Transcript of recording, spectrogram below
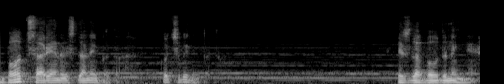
ਬਹੁਤ ਸਾਰਿਆਂ ਨੂੰ ਇਸ ਦਾ ਨਹੀਂ ਪਤਾ ਕੁਝ ਵੀ ਨਹੀਂ ਪਤਾ। ਇਸ ਦਾ ਬੋਧ ਨਹੀਂ ਹੈ।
